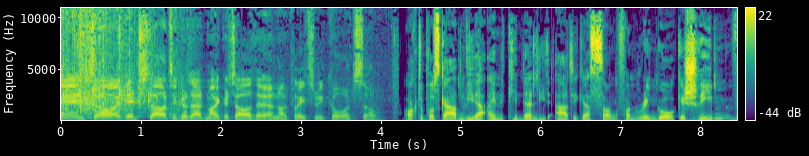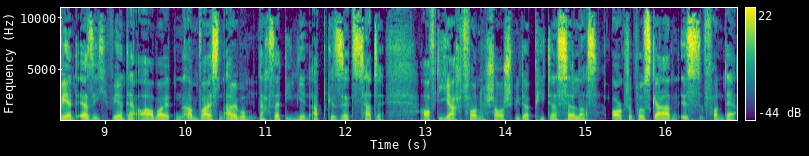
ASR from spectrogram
And so I did start it because I had my guitar there and I played three chords, so Octopus Garden, wieder ein Kinderliedartiger Song von Ringo, geschrieben, während er sich während der Arbeiten am Weißen Album nach Sardinien abgesetzt hatte. Auf die Yacht von Schauspieler Peter Sellers. Octopus Garden ist von der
